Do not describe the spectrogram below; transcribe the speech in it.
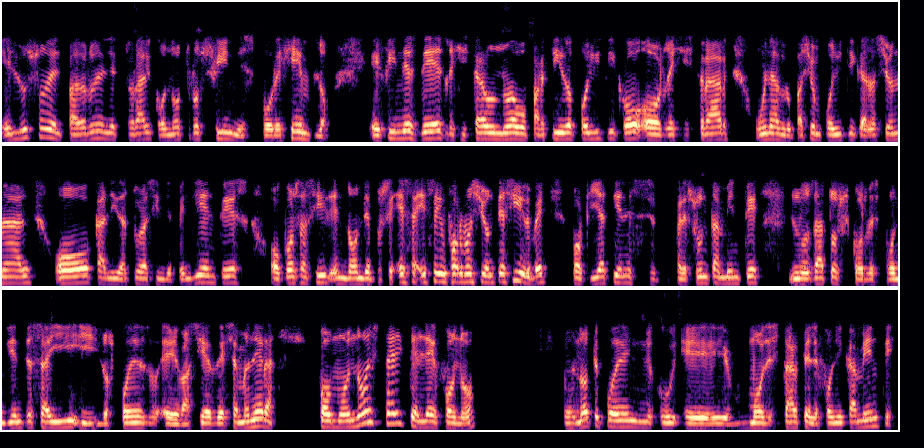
el uso del padrón electoral con otros fines, por ejemplo, eh, fines de registrar un nuevo partido político o registrar una agrupación política nacional o candidaturas independientes o cosas así, en donde pues esa, esa información te sirve porque ya tienes presuntamente los datos correspondientes ahí y los puedes eh, vaciar de esa manera. Como no está el teléfono, pues no te pueden eh, molestar telefónicamente.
